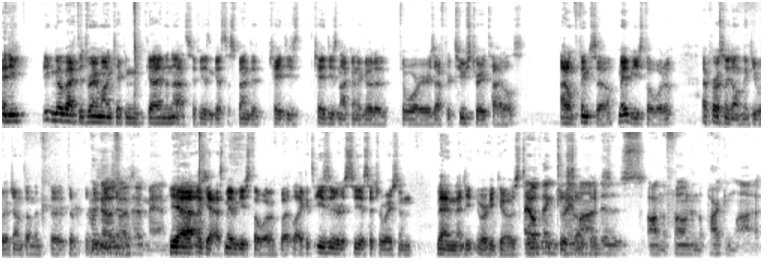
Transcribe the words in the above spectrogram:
and you you can go back to Draymond kicking the guy in the nuts if he doesn't get suspended. KD's KD's not going to go to the Warriors after two straight titles. I don't think so. Maybe he still would have. I personally don't think he would have jumped on the the, the, the Who knows with him, man? Yeah, I guess maybe he still would have, but like it's easier to see a situation than that he, where he goes. To, I don't think Draymond is on the phone in the parking lot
